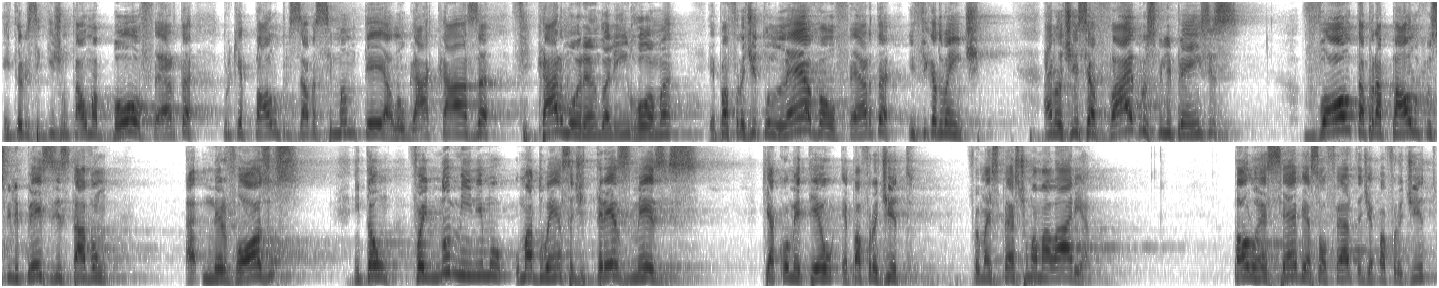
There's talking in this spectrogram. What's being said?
Então eles tinham que juntar uma boa oferta, porque Paulo precisava se manter, alugar a casa, ficar morando ali em Roma. Epafrodito leva a oferta e fica doente. A notícia vai para os filipenses, volta para Paulo, que os filipenses estavam ah, nervosos. Então, foi no mínimo uma doença de três meses que acometeu Epafrodito. Foi uma espécie de uma malária. Paulo recebe essa oferta de Epafrodito.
